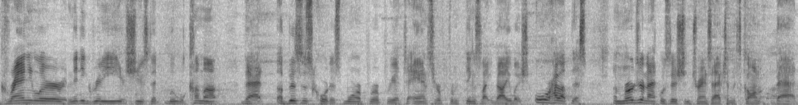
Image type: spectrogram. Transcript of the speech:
granular, nitty gritty issues that will come up that a business court is more appropriate to answer from things like valuation. Or how about this? A merger and acquisition transaction that's gone bad.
